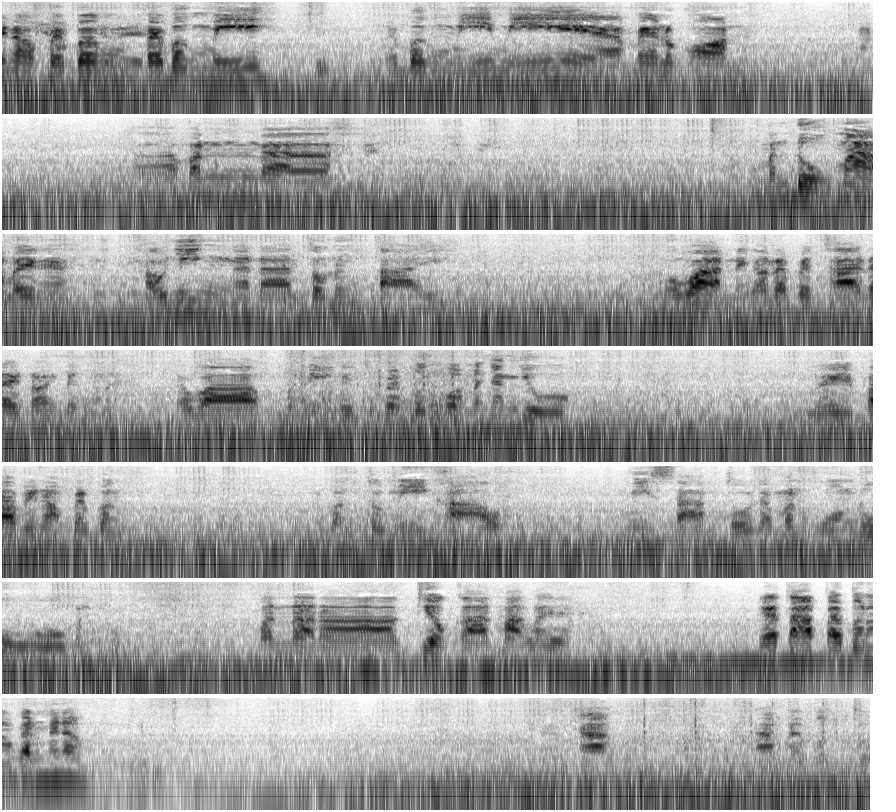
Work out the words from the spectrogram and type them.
พี่น้องไปเบิ้งไปเบิ้งหมี ไปเบิ้งหมีหมีแม่ลูกอ่อน อ่ามันอ่ามันดุมากเลยนะเขายิ่งนะตัวหนึ่งตายเมื่อวานนี่ก็ได้ไปทายได้น้อยหนึ่งนะแต่ว่ามื่อนี้ก็จะไปเบิ้งว่ามันยังอยู่ เลยพาพี่น้องไปเบิ้งเบิ้งตัวหมีขาว มีสามตัวแต่มันหวงลูกโอ้มัน มันน่าเกี่ยวกาดมากเลยเดี๋ยวตามไปเบิ้งกันพี่น้องครับ ตามไปเบิ้งตัว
